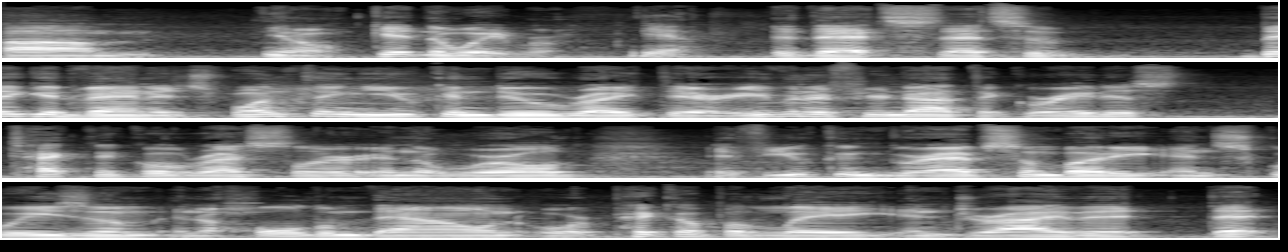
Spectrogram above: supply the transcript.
um, you know, get in the weight room. Yeah, That's that's a big advantage. One thing you can do right there, even if you're not the greatest technical wrestler in the world, if you can grab somebody and squeeze them and hold them down, or pick up a leg and drive it, that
